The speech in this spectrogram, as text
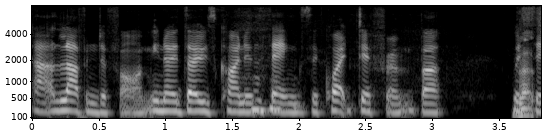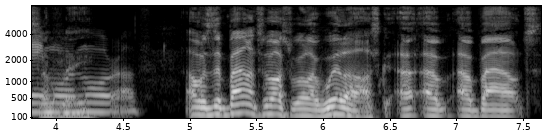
at a lavender farm. You know, those kind of things are quite different, but we're That's seeing more and more of. I was about to ask. Well, I will ask uh, uh, about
